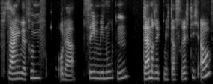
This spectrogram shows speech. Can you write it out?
sagen wir fünf oder zehn Minuten, dann regt mich das richtig auf.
